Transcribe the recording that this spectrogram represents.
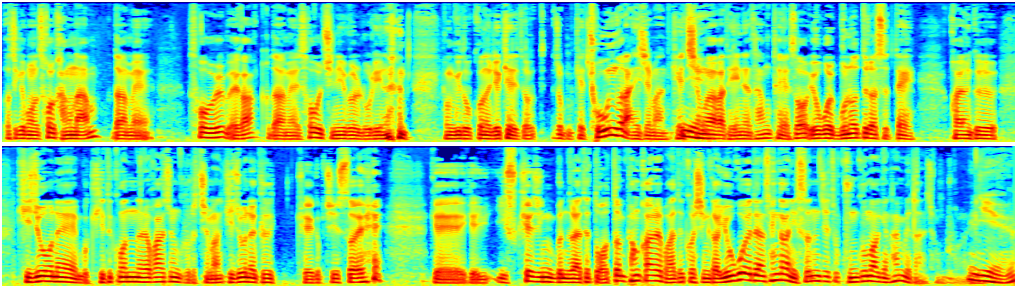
어떻게 보면 서울 강남 그다음에 서울 외곽 그다음에 서울 진입을 노리는 경기도권을 이렇게 좀 이렇게 좋은 건 아니지만 계층화가 돼 있는 상태에서 요걸 무너뜨렸을 때 과연 그 기존의 뭐 기득권이라고 하긴 그렇지만 기존의 그 계급 질서에 이게 익숙해진 분들한테 또 어떤 평가를 받을 것인가 요거에 대한 생각은 있었는지도 궁금하긴 합니다 정부가. 예.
